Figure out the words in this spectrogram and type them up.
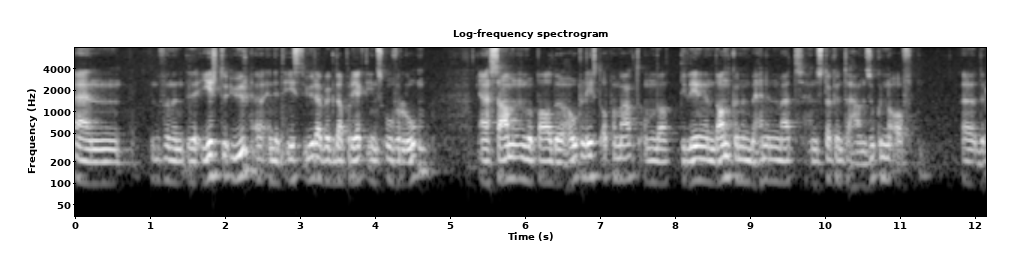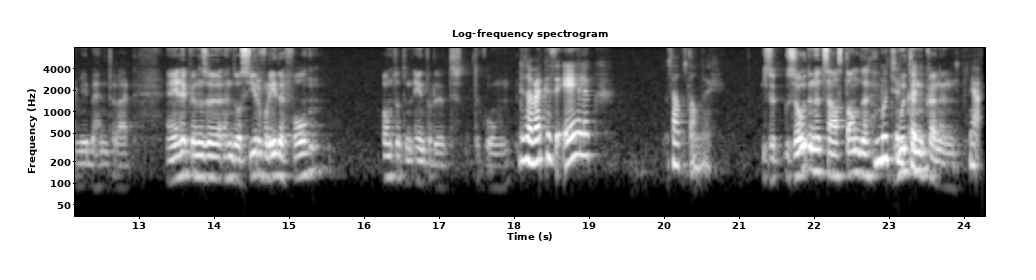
En van de eerste uur, eh, in het eerste uur heb ik dat project eens overlopen en samen een bepaalde houtlijst opgemaakt, omdat die leerlingen dan kunnen beginnen met hun stukken te gaan zoeken of eh, ermee beginnen te werken. En eigenlijk kunnen ze hun dossier volledig volgen om tot een eindproduct te komen. Dus dan werken ze eigenlijk zelfstandig. Ze zouden het zelfstandig Moeten moeten, kunnen. kunnen. Ja.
